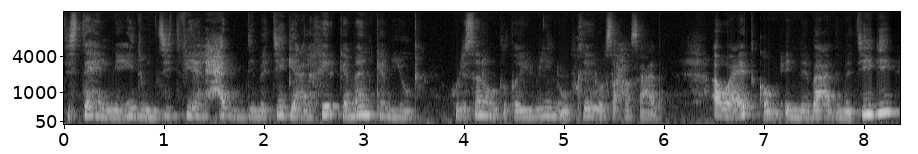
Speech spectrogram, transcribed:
تستاهل نعيد ونزيد فيها لحد ما تيجي على خير كمان كام يوم. كل سنة وأنتم طيبين وبخير وصحة وسعادة. أوعدكم إن بعد ما تيجي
